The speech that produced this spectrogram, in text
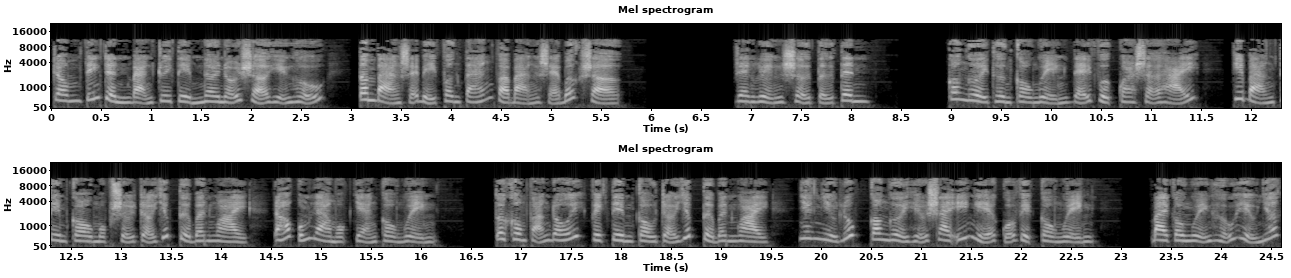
Trong tiến trình bạn truy tìm nơi nỗi sợ hiện hữu, tâm bạn sẽ bị phân tán và bạn sẽ bớt sợ. Rèn luyện sự tự tin Con người thường cầu nguyện để vượt qua sợ hãi. Khi bạn tìm cầu một sự trợ giúp từ bên ngoài, đó cũng là một dạng cầu nguyện. Tôi không phản đối việc tìm cầu trợ giúp từ bên ngoài, nhưng nhiều lúc con người hiểu sai ý nghĩa của việc cầu nguyện. Bài cầu nguyện hữu hiệu nhất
